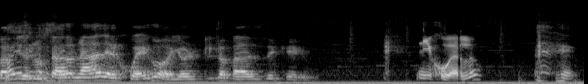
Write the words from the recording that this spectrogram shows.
Va, No, yo no he usado nada del juego. Yo nomás de que. Ni jugarlo.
